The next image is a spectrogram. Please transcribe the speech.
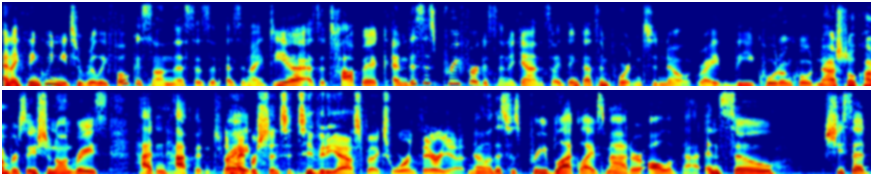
And I think we need to really focus on this as, a, as an idea, as a topic. And this is pre Ferguson again. So I think that's important to note, right? The quote unquote national conversation on race hadn't happened, The right? hypersensitivity aspects weren't there yet. No, this was pre Black Lives Matter, all of that. And so she said,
